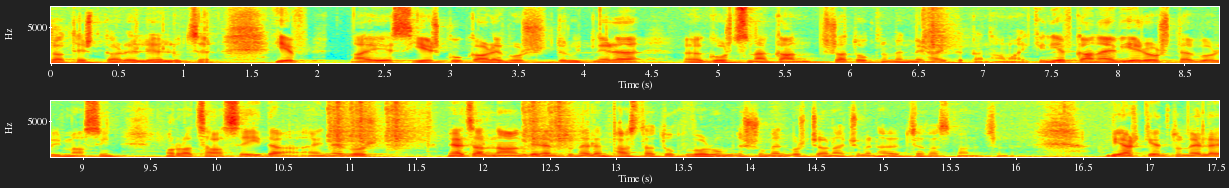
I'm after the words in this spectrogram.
շատ հեշտ կարելի է լուծել։ Եվ այս երկու կարևոր դրույթները գործնական շատ օգնում են մեր հայկական համայնքին։ Եվ կա նաև երրորդը, որի մասին մոռացա ասեի, դա այն է, որ Միացյալ Նահանգները ընդունել են փաստաթուղթ, որում նշում են, որ ճանաչում են հայոց ցեղասպանությունը։ Իհարկե ընդունել է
